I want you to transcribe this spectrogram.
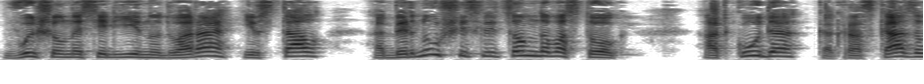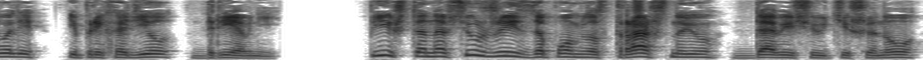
вышел на середину двора и встал, обернувшись лицом на восток, откуда, как рассказывали, и приходил древний. Пишта на всю жизнь запомнил страшную, давящую тишину,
